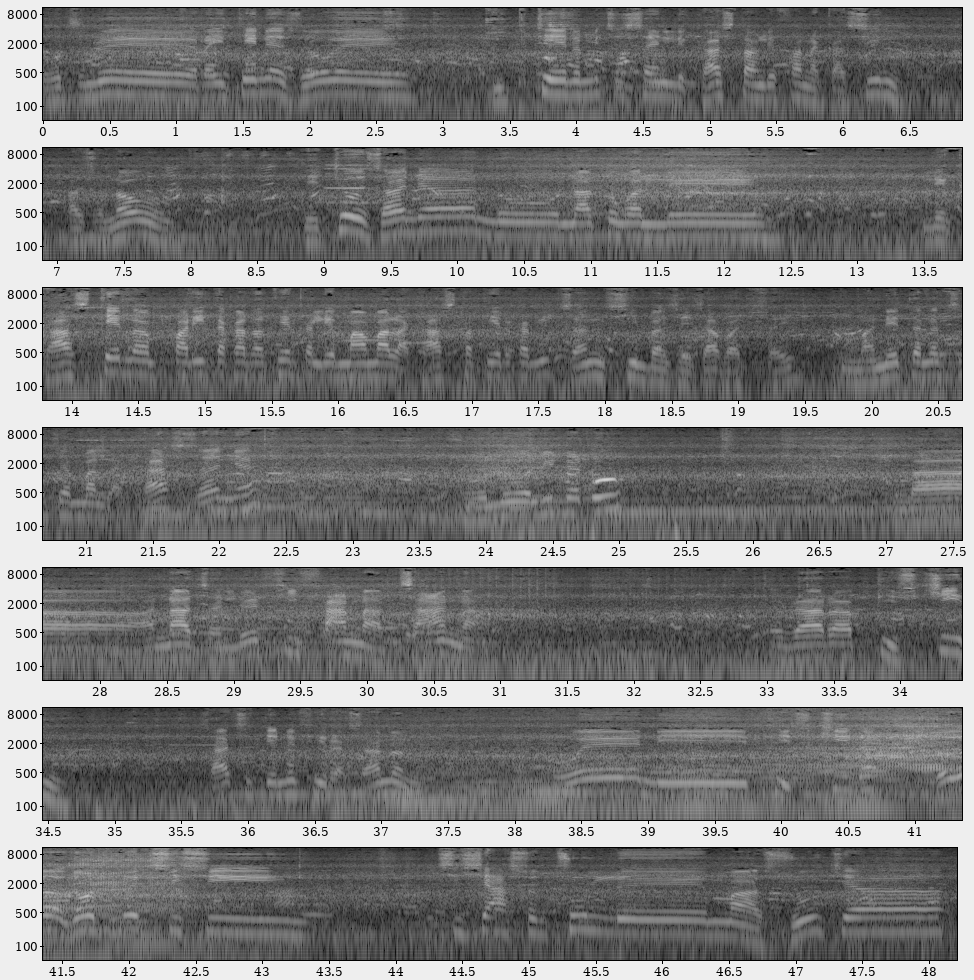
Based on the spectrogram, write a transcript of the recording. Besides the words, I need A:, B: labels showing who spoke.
A: Ohatran'ny hoe iray teny aho izao hoe
B: nipotehina mihitsy ny sain'ilay gasy tamin'ilay fanagasiana. Azonao? Dia teo izany no nahatonga an'ilay le gasy tena miparitaka tanteraka le maha malagasy tanteraka mihitsy zany ny simban'izay zava izay. Manentana antsika Malagasy izany a, voalohany indrindra aloha mba hanaja ny hoe fifanajana, raharaham-pizokiana, za tsy hiteny hoe firazanana, hoe ny fizokiana, zao zao zao ohatry ny hoe tsisy tsisy hasiny intsony le mazoky a.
